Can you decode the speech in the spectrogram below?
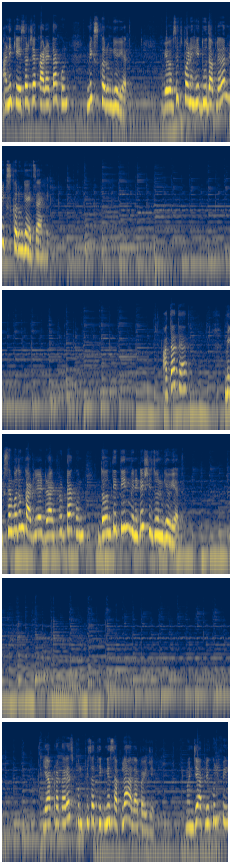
आणि केसरच्या काड्या टाकून मिक्स करून घेऊयात. व्यवस्थितपणे हे दूध आपल्याला मिक्स करून घ्यायचं आहे. आता त्यात मिक्सरमधून काढलेले ड्रायफ्रूट टाकून दोन ते तीन मिनिटे शिजवून घेऊयात. या प्रकारेच कुल्फीचा थिकनेस आपला आला पाहिजे. म्हणजे आपली कुल्फी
